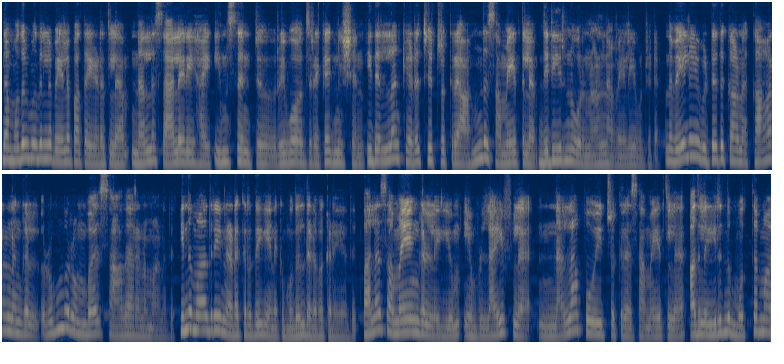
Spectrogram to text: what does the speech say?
நான் முதல் முதல்ல வேலை பார்த்த இடத்துல நல்ல salary hike, incentive, rewards, recognition இதெல்லாம் கிடைச்சிட்டு இருக்கிற அந்த சமயத்துல திடீர்னு ஒரு நாள் நான் வேலையை விட்டுட்டேன். அந்த வேலையை விட்டதுக்கான காரணங்கள் ரொம்ப ரொம்ப சாதாரணமானது. இந்த மாதிரி நடக்கிறது எனக்கு முதல் தடவை கிடையாது. பல சமயங்கள்லயும் என் லைஃப்ல நல்லா போயிட்டு இருக்கிற சமயத்துல அதுல இருந்து மொத்தமா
